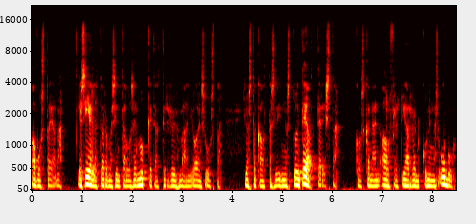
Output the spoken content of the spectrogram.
avustajana. Ja siellä törmäsin tällaisen nukketeatteriryhmään Joensuusta – josta kautta innostuin teatterista, koska näin Alfred Jarron kuningas Ubu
